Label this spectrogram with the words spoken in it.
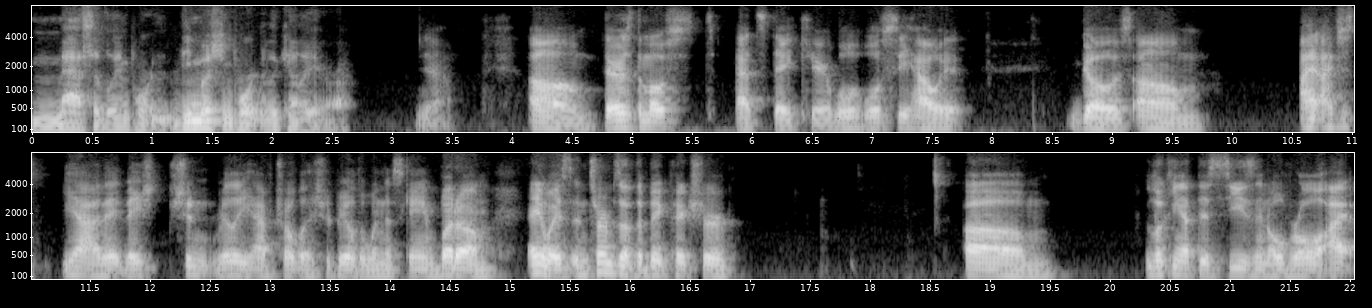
massively important, the most important of the Kelly era. Yeah, um, there's the most at stake here. We'll we'll see how it goes. Um, I I just yeah they they shouldn't really have trouble. They should be able to win this game. But um, anyways, in terms of the big picture, um, looking at this season overall, I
